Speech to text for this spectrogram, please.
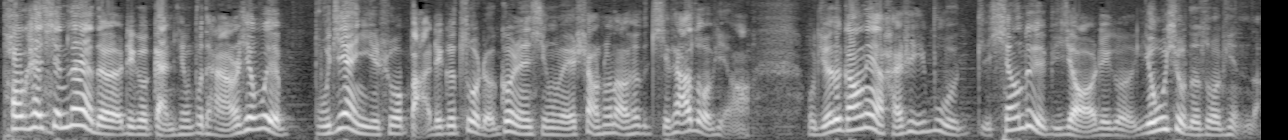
抛开现在的这个感情不谈，而且我也不建议说把这个作者个人行为上升到他的其他作品啊。我觉得《钢炼》还是一部相对比较这个优秀的作品的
